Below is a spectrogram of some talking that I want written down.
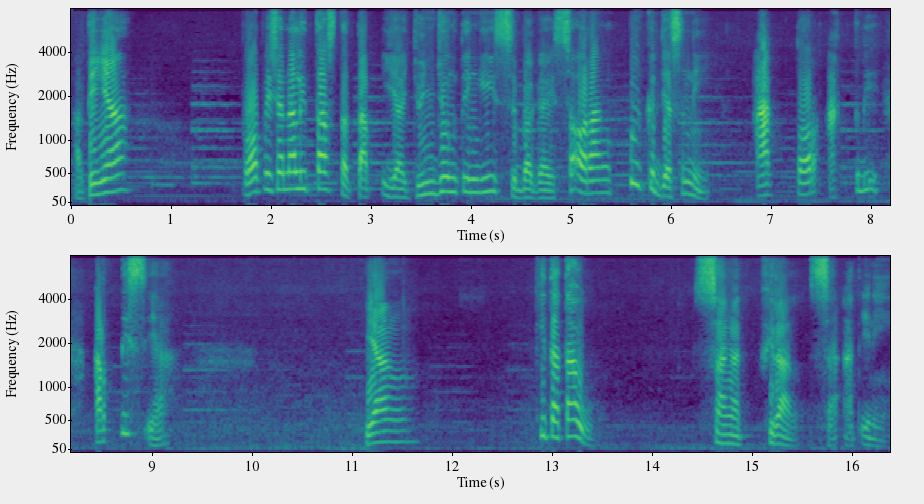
Artinya, profesionalitas tetap ia junjung tinggi sebagai seorang pekerja seni, aktor, aktris, artis ya. Yang kita tahu sangat viral saat ini.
